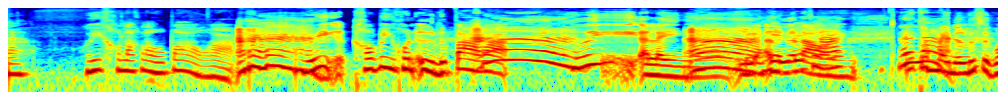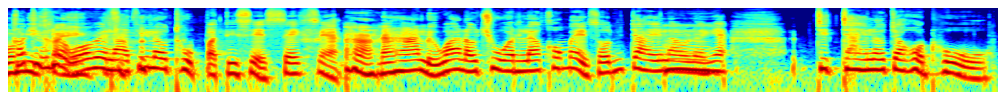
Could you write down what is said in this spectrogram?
คะ เฮ้ยเขารักเราเปล่าอะอ่าเฮ้ยเขามีคนอื่นหรือเปล่าอะเฮ้ยอะไรอย่างเงี้ยอ่าหรือเห็นหรือไหมเราคะอะไรนั่นทำไมน่ะเรารู้สึกว่าเขามีถึงใครบอกว่าเวลาที่เราถูกปฏิเสธเซ็กซ์เนี่ยค่ะนะคะหรือว่าเราชวนแล้วเขาไม่สนใจเราอืมอะไรเงี้ยจิตใจเราจะหดหู่มั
